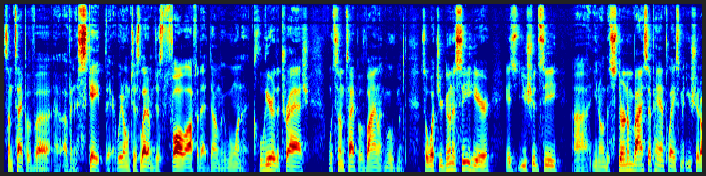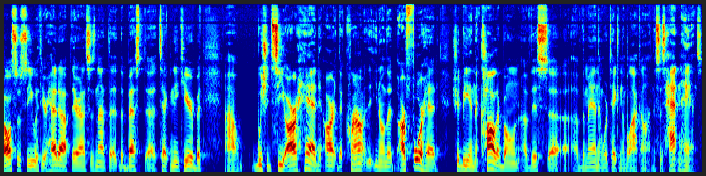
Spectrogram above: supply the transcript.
some type of, a, of an escape there. We don't just let them just fall off of that dummy. We want to clear the trash with some type of violent movement. So what you're going to see here is you should see uh, you know, the sternum bicep hand placement. You should also see with your head up there. This is not the, the best uh, technique here, but uh, we should see our head, our the crown, you know, the, our forehead should be in the collarbone of this uh, of the man that we're taking the block on. This is hat and hands.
